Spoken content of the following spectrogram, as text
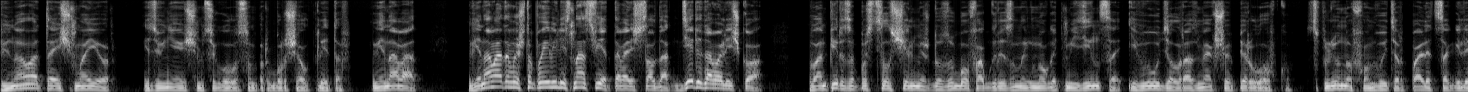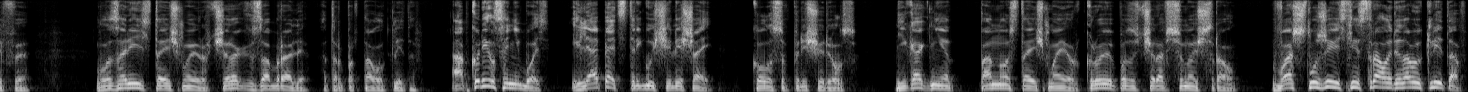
«Виноват, товарищ майор», — извиняющимся голосом пробурчал Клитов. «Виноват. «Виноваты вы, что появились на свет, товарищ солдат! Где рядовой Личко?» Вампир запустил щель между зубов обгрызанный ноготь мизинца и выудил размягшую перловку. Сплюнув, он вытер палец о галифе. «В лазарете, товарищ майор, вчера как забрали», — отрапортовал Клитов. «Обкурился, небось? Или опять стригущий лишай?» Колосов прищурился. «Никак нет. Понос, товарищ майор. Крови позавчера всю ночь срал». Ваш служивец не срал рядовой Клитов,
